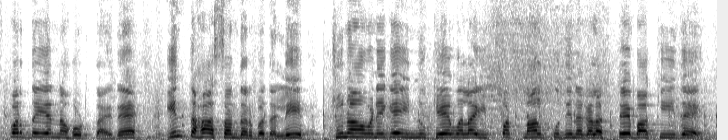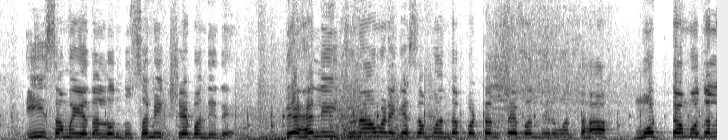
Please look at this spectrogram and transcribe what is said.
ಸ್ಪರ್ಧೆಯನ್ನು ಹೊಡ್ತಾ ಇದೆ. ಇಂತಹ ಸಂದರ್ಭದಲ್ಲಿ ಚುನಾವಣೆಗೆ ಇನ್ನು ಕೇವಲ ಇಪ್ಪತ್ನಾಲ್ಕು ದಿನಗಳಷ್ಟೇ ಬಾಕಿ ಇದೆ. ಈ ಸಮಯದಲ್ಲೊಂದು ಸಮೀಕ್ಷೆ ಬಂದಿದೆ. ದೆಹಲಿ ಚುನಾವಣೆಗೆ ಸಂಬಂಧಪಟ್ಟಂತೆ ಬಂದಿರುವಂತಹ ಮೊಟ್ಟ ಮೊದಲ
